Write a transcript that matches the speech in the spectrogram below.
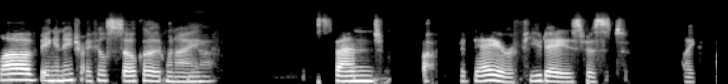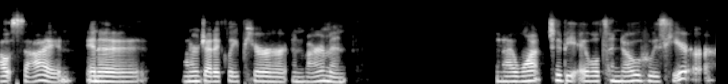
love being in nature. I feel so good when I Yeah. spend a, a day or a few days just like outside in a energetically pure environment. and I want to be able to know who's here.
